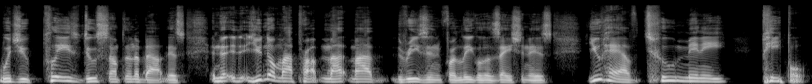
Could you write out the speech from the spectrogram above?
Would you please do something about this? And th- you know my problem, my, my reason for legalization is you have too many people,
